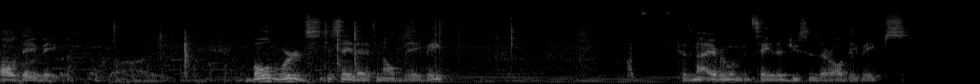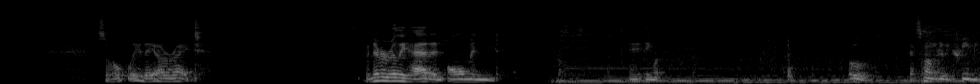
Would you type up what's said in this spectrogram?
all-day vape. Bold words to say that it's an all-day vape. Because not everyone can say their juices are all-day vapes. So hopefully they are right. I've never really had an almond anything Oh, that smells really creamy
